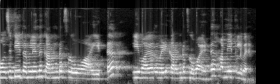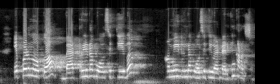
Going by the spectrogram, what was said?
പോസിറ്റീവ് ടെർമിനലിൽ നിന്ന് കറണ്ട് ഫ്ലോ ആയിട്ട് ഈ വയർ വഴി കറണ്ട് ഫ്ലോ ആയിട്ട് അമീറ്ററിൽ വരും. എപ്പോഴും നോക്കുക ബാറ്ററിയുടെ പോസിറ്റീവ് അമീറ്ററിന്റെ പോസിറ്റീവ് ആയിട്ടായിരിക്കും കണക്ഷൻ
